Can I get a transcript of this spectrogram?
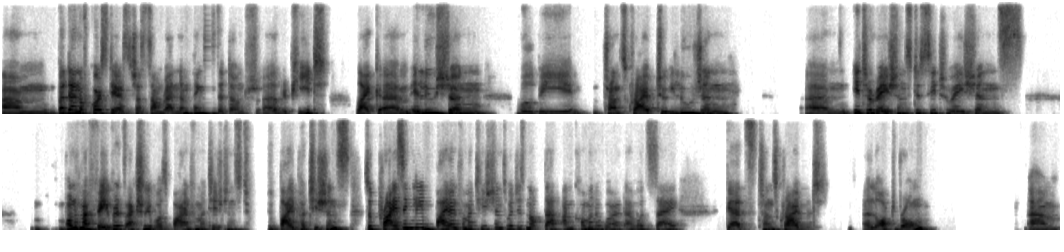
Um, but then, of course, there's just some random things that don't uh, repeat, like um, illusion will be transcribed to illusion, um, iterations to situations. One of my favorites actually was bioinformaticians to, to biopartitions. Surprisingly, bioinformaticians, which is not that uncommon a word, I would say, gets transcribed a lot wrong. Um,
